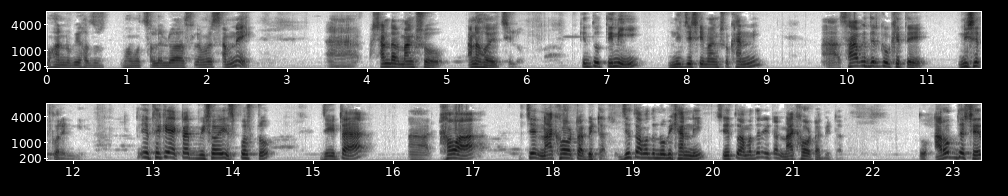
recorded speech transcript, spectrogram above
মহানবী হজরত মোহাম্মদ সাল্লাহ আসলামের সামনে সান্ডার মাংস আনা হয়েছিল। কিন্তু তিনি নিজে সেই মাংস খাননি সাহাবিদেরকেও খেতে নিষেধ করেননি। তো এ থেকে একটা বিষয় স্পষ্ট যে এটা খাওয়া যে না খাওয়াটা বেটার যেহেতু আমাদের নবী খাননি, সেহেতু আমাদের এটা না খাওয়াটা বেটার তো আরব দেশের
